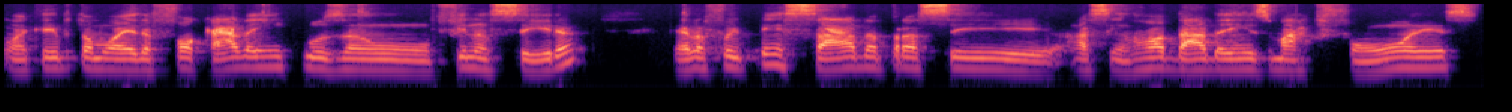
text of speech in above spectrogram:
uma criptomoeda focada em inclusão financeira. Ela foi pensada para ser assim rodada em smartphones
